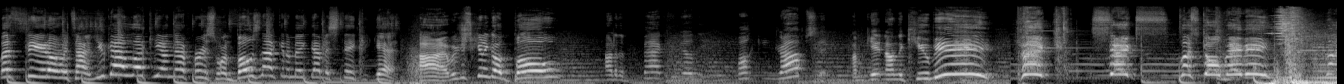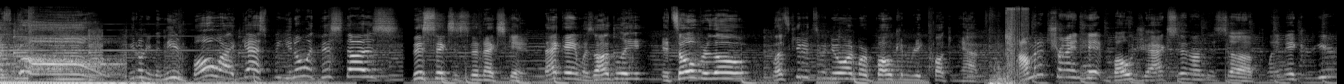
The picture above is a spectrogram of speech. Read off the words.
Let's see it over time. You got lucky on that first one. Bo's not going to make that mistake again. All right, we're just going to go Bo out of the backfield. He fucking drops it. I'm getting on the QB. Pick six. Let's go, baby! Let's go! We don't even need Bo, I guess, but you know what this does? This takes us to the next game. That game was ugly. It's over, though. Let's get into a new one where Bo can wreak fucking havoc. I'm gonna try and hit Bo Jackson on this uh, playmaker here.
